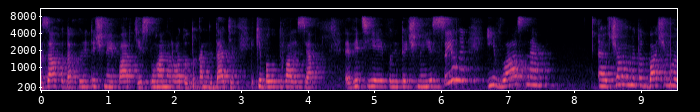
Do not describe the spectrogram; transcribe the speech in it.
заходах політичної партії Слуга народу та кандидатів, які балотувалися від цієї політичної сили, і власне. В чому ми тут бачимо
